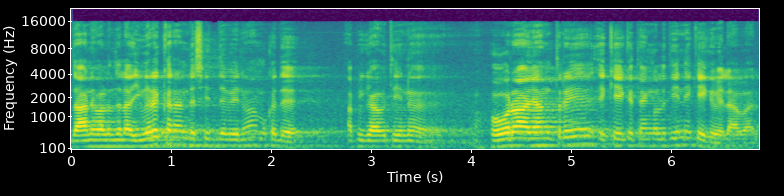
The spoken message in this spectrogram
දානේ වළඳලා ඉවර කරන්න සිද්ධ වෙනවා. මොකද අපි ගාව තියෙන හෝරා යන්ත්‍රය එක එක තැන්වල තියෙන එක එක වෙලාවල්.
